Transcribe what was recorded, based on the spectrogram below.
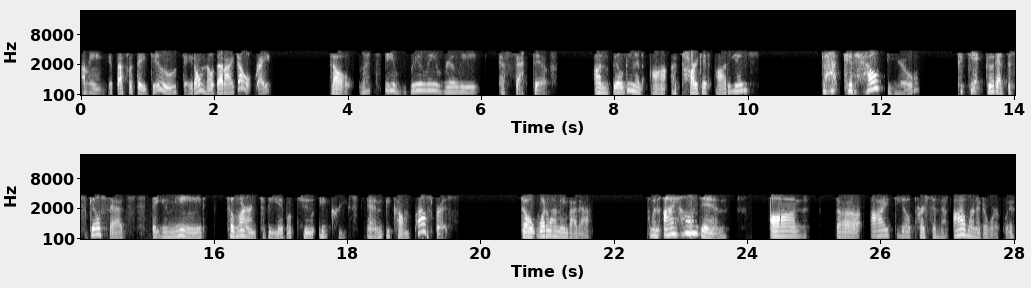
I mean, if that's what they do, they don't know that I don't, right? So let's be really, really effective on building an, uh, a target audience that could help you to get good at the skill sets that you need to learn to be able to increase and become prosperous. So what do I mean by that? When I honed in on the ideal person that I wanted to work with.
